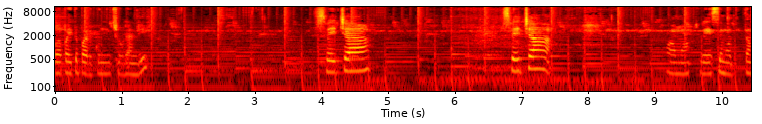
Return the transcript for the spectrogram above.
పాప అయితే పడుకుంది చూడండి. స్వేచ్ఛ. స్వేచ్ఛ. అమ్మ వేసి మొత్తం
